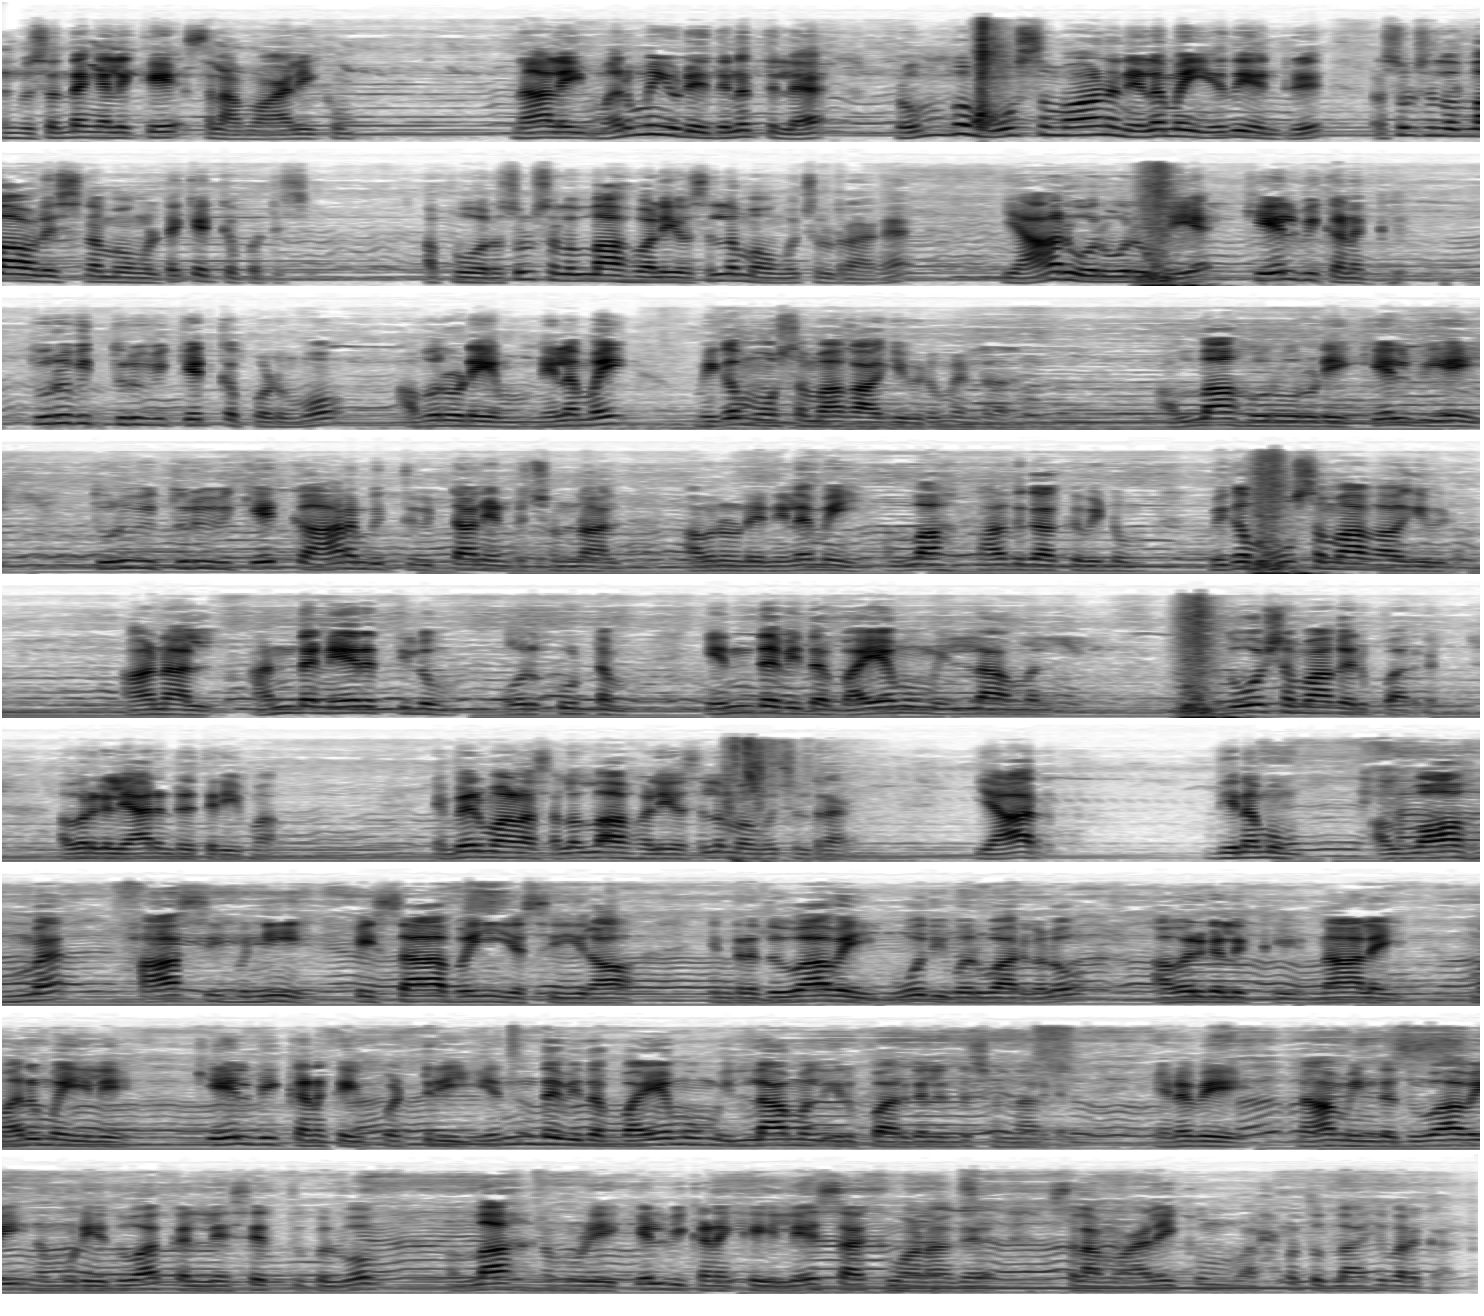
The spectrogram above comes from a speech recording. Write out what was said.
அன்பு சொந்தங்களுக்கு அஸ்ஸலாமு வலைக்கும் நாளை மறுமையுடைய தினத்துல ரொம்ப மோசமான நிலைமை எது என்று ரசூல் சல்லாஹ் அலைஹி அவங்கள்ட்ட கேட்கப்பட்டுச்சு. அப்போது ரசூல் சல்லாஹூ அலி வசல்லம் அவங்க சொல்கிறாங்க யார் ஒருவருடைய கேள்வி கணக்கு துருவி துருவி கேட்கப்படுமோ அவருடைய நிலைமை மிக மோசமாக ஆகிவிடும் என்றார். அல்லாஹ் ஒருவருடைய கேள்வியை துருவி துருவி கேட்க ஆரம்பித்து விட்டான் என்று சொன்னால் அவனுடைய நிலைமை அல்லாஹ் பாதுகாக்க வேண்டும் மிக மோசமாக ஆகிவிடும். ஆனால் அந்த நேரத்திலும் ஒரு கூட்டம் எந்தவித பயமும் இல்லாமல் சந்தோஷமாக இருப்பார்கள். அவர்கள் யார் என்று தெரியுமா? எம்பெருமானா சல்லல்லாஹ் அலைய செல்லம் அவங்க சொல்றாங்க யார் தினமும் அல்லாஹும்ம ஹாசிப்னி ஹிசாபை யசீரா என்ற துவாவை ஓதி வருவார்களோ அவர்களுக்கு நாளை மறுமையிலே கேள்வி கணக்கை பற்றி எந்தவித பயமும் இல்லாமல் இருப்பார்கள் என்று சொன்னார்கள். எனவே நாம் இந்த துவாவை நம்முடைய துவாக்களிலே சேர்த்துக் கொள்வோம் அல்லாஹ் நம்முடைய கேள்வி கணக்கை லேசாக்குவானாக. அஸ்ஸலாமு வலைக்கும் வரமத்துல்லாஹி வரகாத்து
